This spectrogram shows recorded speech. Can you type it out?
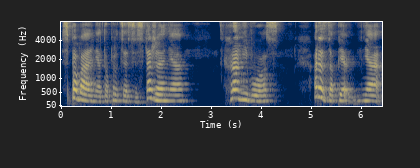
Spowalnia to procesy starzenia, chroni włos oraz zapewnia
